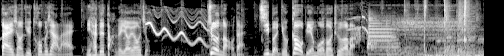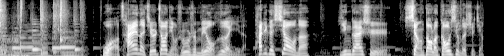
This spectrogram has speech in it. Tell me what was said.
戴上去脱不下来，你还得打个幺幺九。这脑袋基本就告别摩托车了。我猜呢，其实交警叔叔是没有恶意的，他这个笑呢，应该是想到了高兴的事情，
